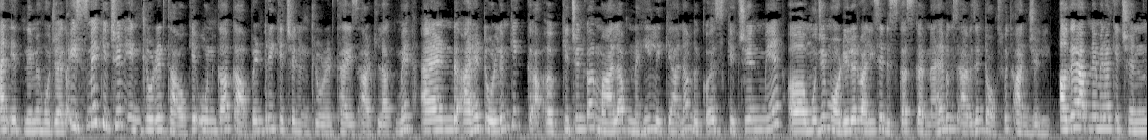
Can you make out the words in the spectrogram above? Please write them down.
एंड इतने में हो जाएगा। इसमें किचन इंक्लूडेड था ओके okay? उनका कार्पेंट्री किचन इंक्लूडेड था इस आठ लाख में। And I had told him कि किचन का माल आप नहीं लेके आना बिकॉज़ किचन में uh, मुझे मॉड्यूलर वाली से डिस्कस करना है because I was in talks with Anjali अगर आपने मेरा किचन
